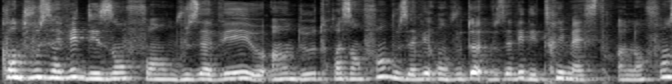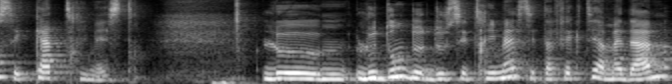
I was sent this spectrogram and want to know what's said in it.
Quand vous avez des enfants, vous avez euh, un, deux, trois enfants, vous avez, on vous, vous avez des trimestres. Un enfant, c'est quatre trimestres. Le, don de, ces trimestres est affecté à madame,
